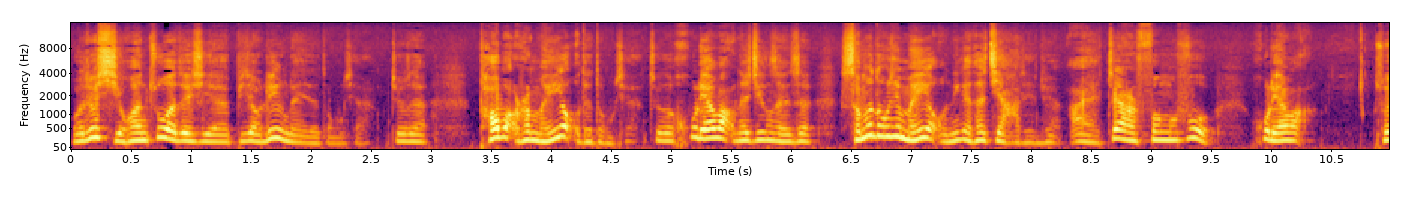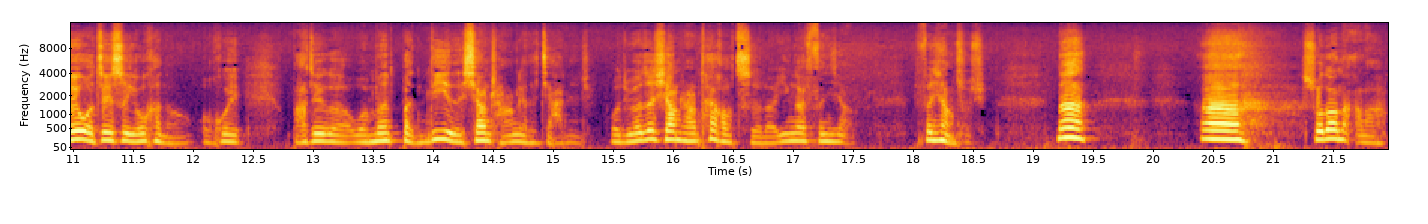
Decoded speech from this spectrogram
我就喜欢做这些比较另类的东西，就是淘宝上没有的东西。这个互联网的精神是什么东西没有，你给它加进去，哎，这样丰富互联网。所以我这次有可能我会把这个我们本地的香肠给它加进去。我觉得这香肠太好吃了，应该分享分享出去。那，嗯。说到哪了？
